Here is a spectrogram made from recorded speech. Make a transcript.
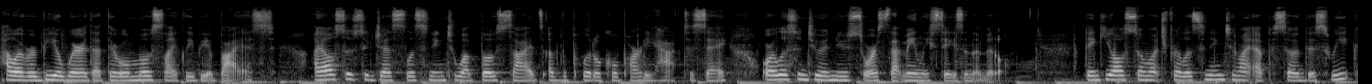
However, be aware that there will most likely be a bias. I also suggest listening to what both sides of the political party have to say, or listen to a news source that mainly stays in the middle. Thank you all so much for listening to my episode this week.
